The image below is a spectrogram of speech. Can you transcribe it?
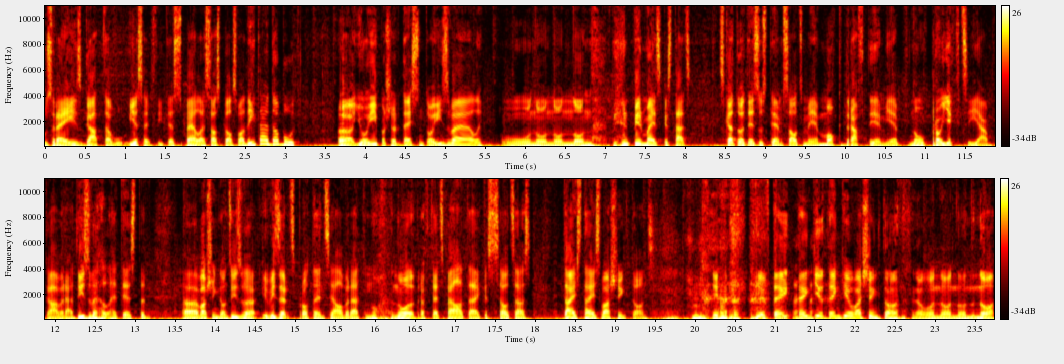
uzreiz gatavu iesaistīties spēlē, saspēles vadītāju dabūt. Uh, jo īpaši ar desmito izvēli. Un, un, un, un pir- pirmais, kas tāds, skatoties uz tiem saucamajiem mock draftiem, jeb nu, projekcijām, kā varētu izvēlēties, tad uh, Vašingtons Wizards potenciāli varētu no, nodraftēt spēlētāju, kas saucās Taistais Vašingtons. yeah, yeah, thank, you, thank you, Washington. Un, un, un, no,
